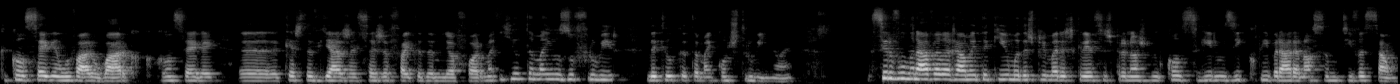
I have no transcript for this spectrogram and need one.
que conseguem levar o barco, que conseguem uh, que esta viagem seja feita da melhor forma e eu também usufruir daquilo que eu também construí, não é? Ser vulnerável é realmente aqui uma das primeiras crenças para nós conseguirmos equilibrar a nossa motivação.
